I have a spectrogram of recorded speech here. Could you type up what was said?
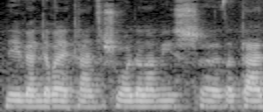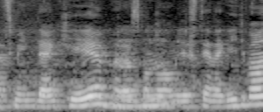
néven, de van egy táncos oldalam is, ez a Tánc Mindenki, mert mm-hmm. azt mhm. gondolom, hogy ez tényleg így van.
